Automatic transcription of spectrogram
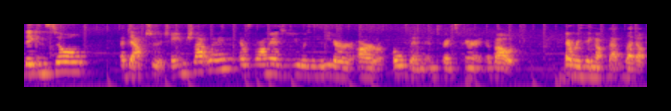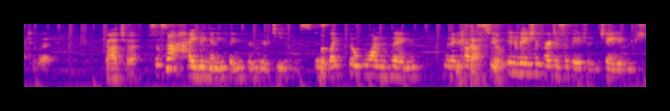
they can still adapt to the change that way as long as you as a leader are open and transparent about everything up that led up to it. Gotcha. So it's not hiding anything from your teams. It's like the one thing when it comes yeah. to innovation, participation, change,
